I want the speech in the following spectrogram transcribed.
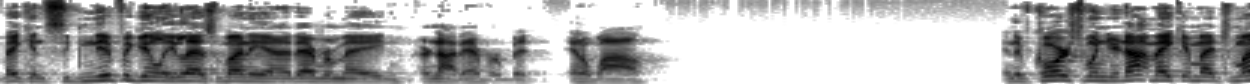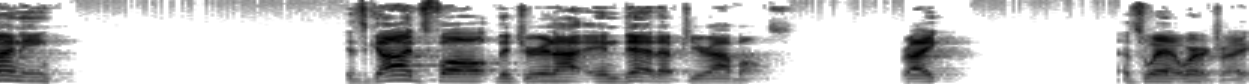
making significantly less money I'd ever made, or not ever, but in a while. And of course, when you're not making much money, it's God's fault that you're in, in debt up to your eyeballs, right? That's the way it works, right?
